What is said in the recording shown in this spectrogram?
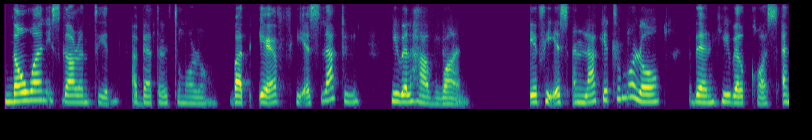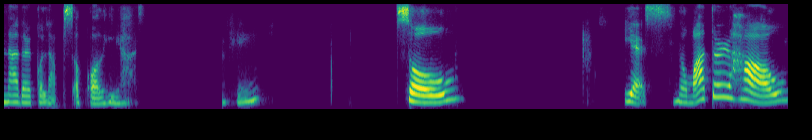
No one is guaranteed a better tomorrow, but if he is lucky, he will have one. If he is unlucky tomorrow, then he will cause another collapse of all he has. Okay. So, yes, no matter how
